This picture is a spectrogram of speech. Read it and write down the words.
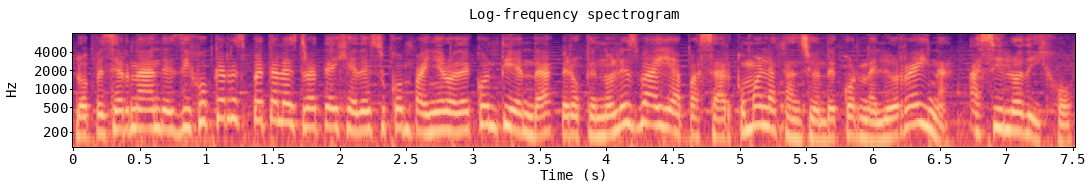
López Hernández dijo que respeta la estrategia de su compañero de contienda, pero que no les vaya a pasar como en la canción de Cornelio Reina. Así lo dijo.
